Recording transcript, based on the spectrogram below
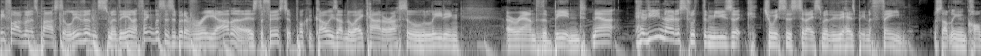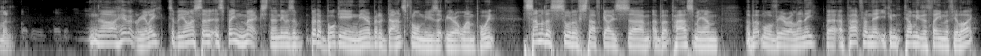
25 minutes past 11, Smithy, and I think this is a bit of Rihanna as the first at Pukekohe's underway. Carter Russell leading around the bend. Now, have you noticed with the music choices today, Smithy, there has been a theme or something in common? No, I haven't really. To be honest, it's been mixed, and there was a bit of boogieing there, a bit of dance floor music there at one point. Some of this sort of stuff goes um, a bit past me. I'm a bit more Vera Linney, but apart from that, you can tell me the theme if you like.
